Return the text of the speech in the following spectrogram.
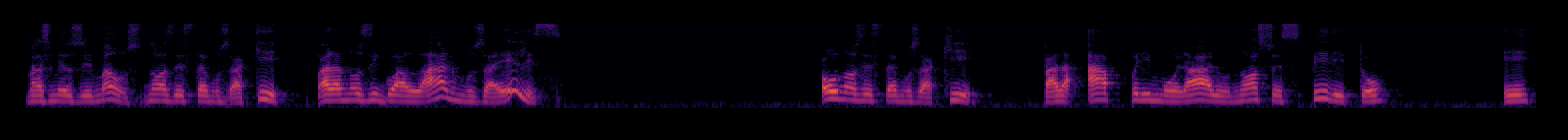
Mas, meus irmãos, nós estamos aqui para nos igualarmos a eles? Ou nós estamos aqui para aprimorar o nosso espírito e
